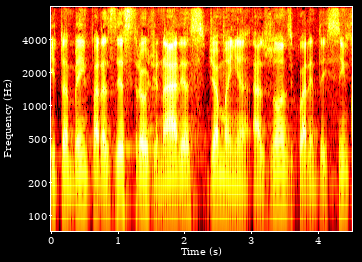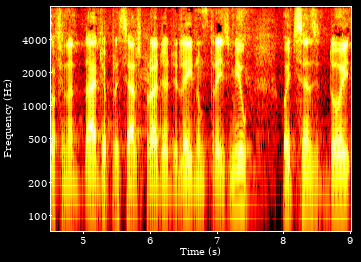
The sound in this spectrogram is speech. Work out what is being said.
e também para as extraordinárias de amanhã, às 11h45, a finalidade de apreciar os projetos de lei número 3.802,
